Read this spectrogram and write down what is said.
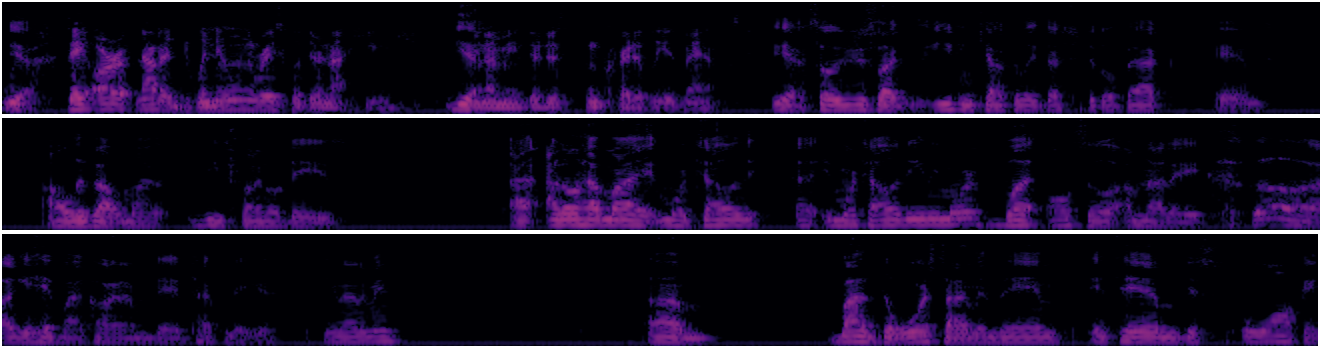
We- Yeah, they are not a dwindling race, but they're not huge. yeah. You know what I mean? They're just incredibly advanced. Yeah, so it's just like you can calculate that shit to go back, and I'll live out my these final days. I I don't have my mortality uh, immortality anymore, but also I'm not a oh I get hit by a car and I'm dead type nigga. You know what I mean? Um, by the war's time, and then it's him just walking.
